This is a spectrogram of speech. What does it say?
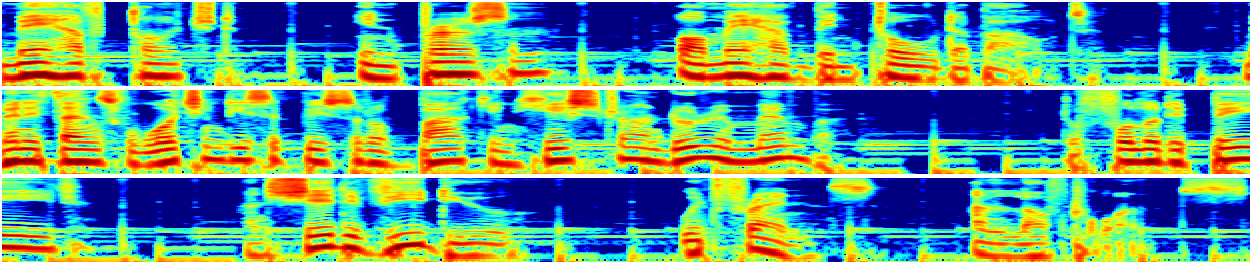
may have touched in person or may have been told about. Many thanks for watching this episode of Back in History and do remember to follow the page and share the video with friends and loved ones.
